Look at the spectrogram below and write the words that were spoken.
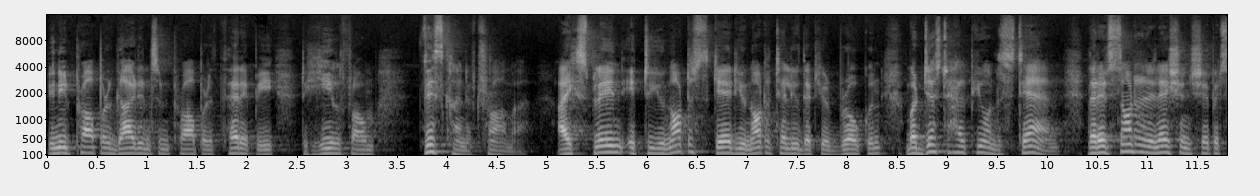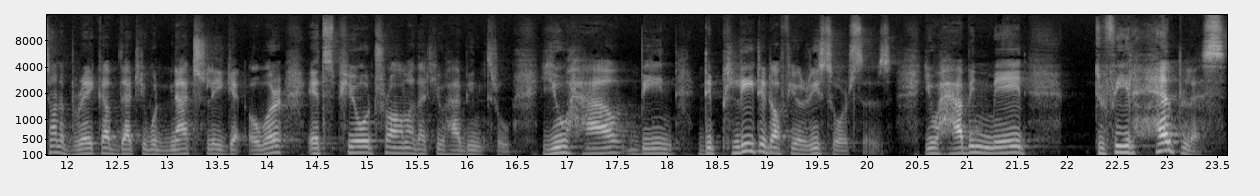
you need proper guidance and proper therapy to heal from this kind of trauma. I explained it to you not to scare you, not to tell you that you're broken, but just to help you understand that it's not a relationship, it's not a breakup that you would naturally get over. It's pure trauma that you have been through. You have been depleted of your resources. You have been made to feel helpless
